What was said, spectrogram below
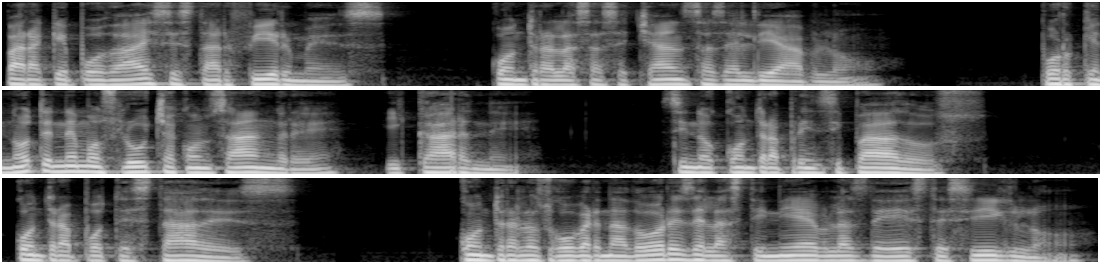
para que podáis estar firmes contra las acechanzas del diablo, porque no tenemos lucha con sangre y carne, sino contra principados, contra potestades, contra los gobernadores de las tinieblas de este siglo,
